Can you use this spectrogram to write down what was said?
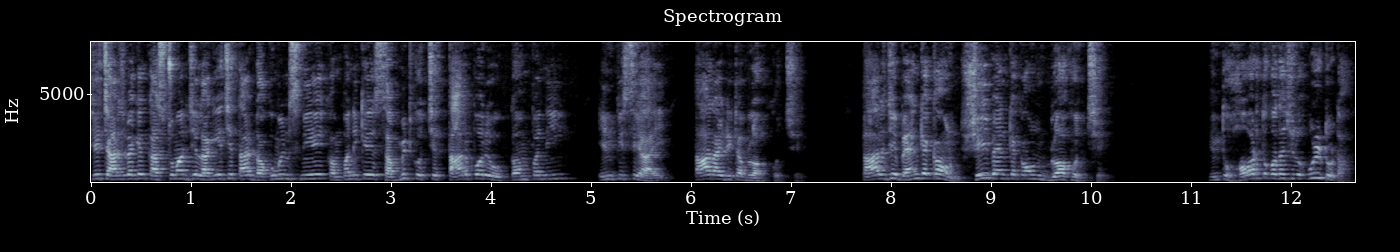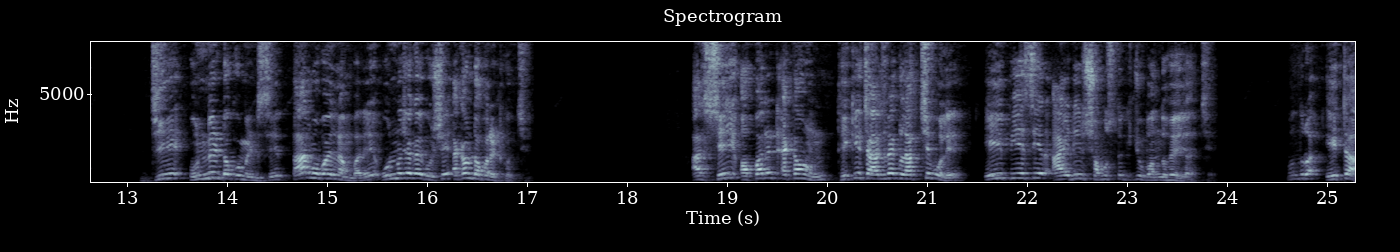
সে চার্জব্যাকের কাস্টমার যে লাগিয়েছে, তার ডকুমেন্টস নিয়ে কোম্পানিকে সাবমিট করছে, তারপরেও কোম্পানি এনপিসিআই তার আইডিটা ব্লক করছে। তার যে ব্যাঙ্ক অ্যাকাউন্ট সেই ব্যাঙ্ক অ্যাকাউন্ট ব্লক হচ্ছে। কিন্তু হওয়ার তো কথা ছিল উল্টোটা। যে অন্যের ডকুমেন্টসে তার মোবাইল নাম্বারে অন্য জায়গায় বসে অ্যাকাউন্ট অপারেট করছে। আর সেই অপারেট অ্যাকাউন্ট থেকে চার্জব্যাক লাগছে বলে এইপিএস এর আইডির সমস্ত কিছু বন্ধ হয়ে যাচ্ছে। বন্ধুরা, এটা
